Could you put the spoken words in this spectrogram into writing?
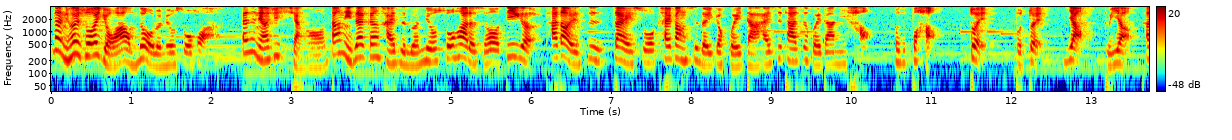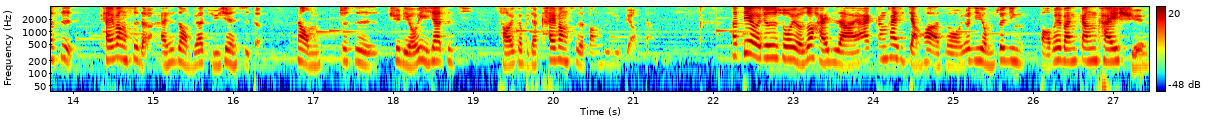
那你会说有啊，我们都有轮流说话，但是你要去想哦，当你在跟孩子轮流说话的时候，第一个他到底是在说开放式的一个回答，还是他是回答你好或是不好，对不对，要不要？他是开放式的，还是这种比较局限式的？那我们就是去留意一下自己，朝一个比较开放式的方式去表达。那第二个就是说，有时候孩子啊，他刚开始讲话的时候，尤其我们最近宝贝班刚开学，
